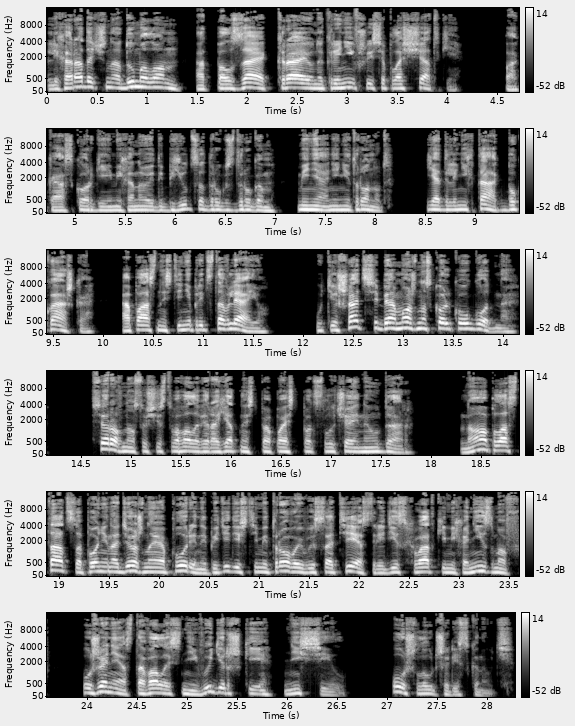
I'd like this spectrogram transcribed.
Лихорадочно думал он, отползая к краю накренившейся площадки. Пока скорги и механоиды бьются друг с другом, меня они не тронут. Я для них так, букашка. Опасности не представляю. Утешать себя можно сколько угодно. Все равно существовала вероятность попасть под случайный удар. Но пластаться по ненадежной опоре на 50-метровой высоте среди схватки механизмов уже не оставалось ни выдержки, ни сил. Уж лучше рискнуть.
